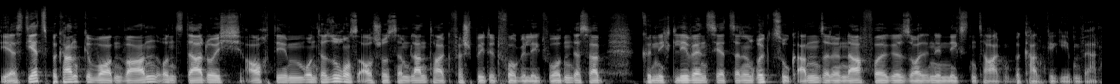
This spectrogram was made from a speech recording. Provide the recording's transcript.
die erst jetzt bekannt geworden waren und dadurch auch dem Untersuchungsausschuss im Landtag verspätet vorgelegt wurden. Deshalb kündigt Levens jetzt seinen Rückzug an. Seine Nachfolge soll in den nächsten Tagen bekannt gegeben werden.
